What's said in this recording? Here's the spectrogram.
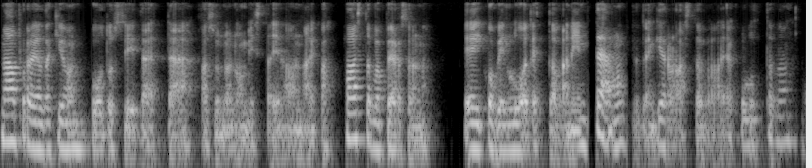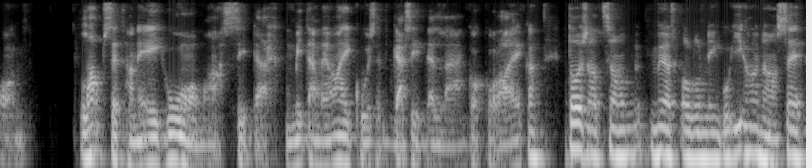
naapureiltakin on puhuttu siitä, että tämä asunnon omistaja on aika haastava persona, ei kovin luotettava, niin tämä on jotenkin raastavaa ja kuluttavaa. On lapsethan ei huomaa sitä, mitä me aikuiset käsitellään koko aika. Toisaalta se on myös ollut niin kuin ihanaa se,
